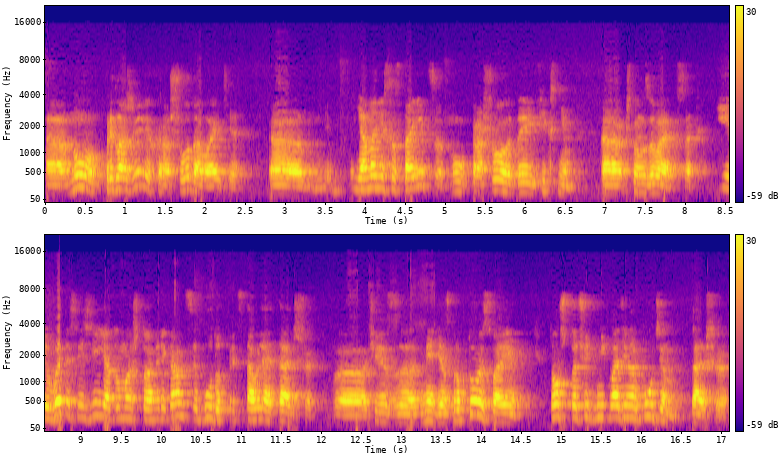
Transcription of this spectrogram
Э, ну, предложили, хорошо, давайте. Э, и она не состоится, ну, хорошо, да и фиг с ним, что называется. И в этой связи я думаю, что американцы будут представлять дальше через медиаструктуры свои то, что чуть не Владимир Путин дальше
